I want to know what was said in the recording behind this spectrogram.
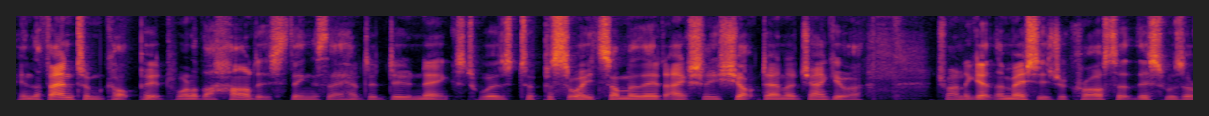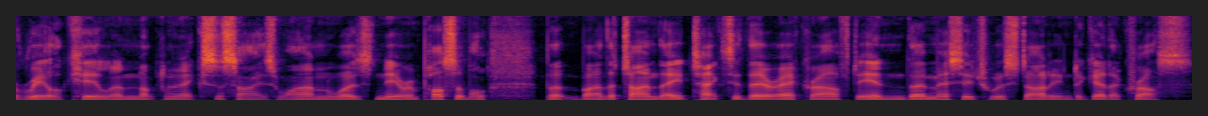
In the Phantom cockpit, one of the hardest things they had to do next was to persuade someone they'd actually shot down a Jaguar Trying to get the message across that this was a real kill and not an exercise one was near impossible, but by the time they taxied their aircraft in, the message was starting to get across.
